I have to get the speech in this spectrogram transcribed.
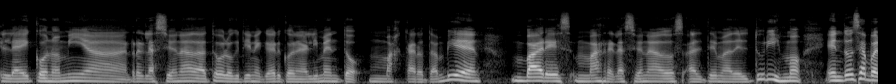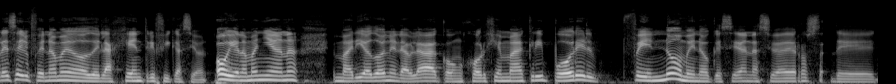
la economía relacionada a todo lo que tiene que ver con el alimento más caro también, bares más relacionados al tema del turismo. Entonces aparece el fenómeno de la gentrificación. Hoy a la mañana María O'Donnell hablaba con Jorge Macri por el fenómeno que se da en la ciudad de, de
